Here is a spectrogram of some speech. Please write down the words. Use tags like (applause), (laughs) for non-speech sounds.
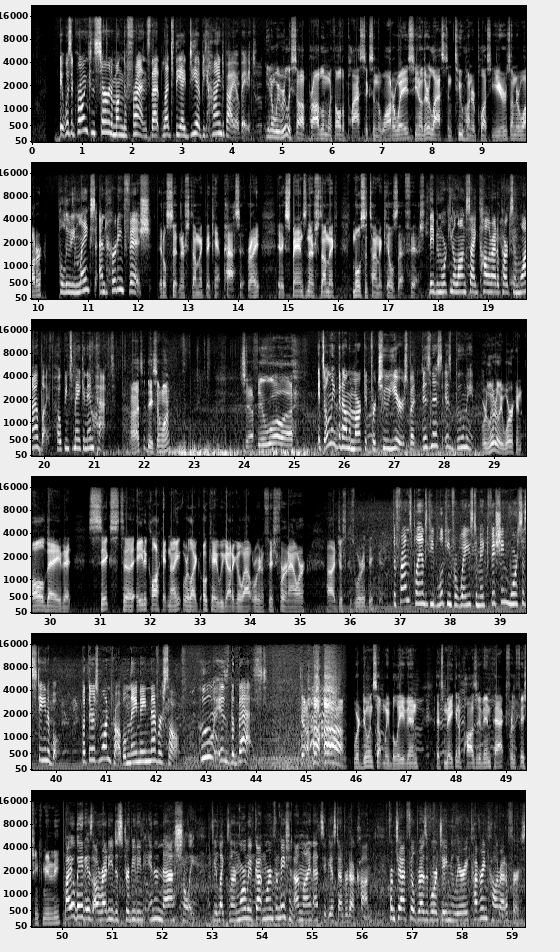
It was a growing concern among the friends that led to the idea behind BioBait. You know, we really saw a problem with all the plastics in the waterways. You know, they're lasting 200 plus years underwater. Polluting lakes and hurting fish. It'll sit in their stomach, they can't pass it, right? It expands in their stomach. Most of the time, it kills that fish. They've been working alongside Colorado Parks and Wildlife, hoping to make an impact. Uh, that's a decent one. Chatfield walleye. It's only been on the market for two years, but business is booming. We're literally working all day that six to eight o'clock at night, we're like, okay, we got to go out. We're going to fish for an hour uh, just because we're addicted. The friends plan to keep looking for ways to make fishing more sustainable. But there's one problem they may never solve. Who is the best? (laughs) we're doing something we believe in that's making a positive impact for the fishing community. BioBait is already distributing internationally. If you'd like to learn more, we've got more information online at cbsdenver.com. From Chatfield Reservoir, Jamie Leary covering Colorado First.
